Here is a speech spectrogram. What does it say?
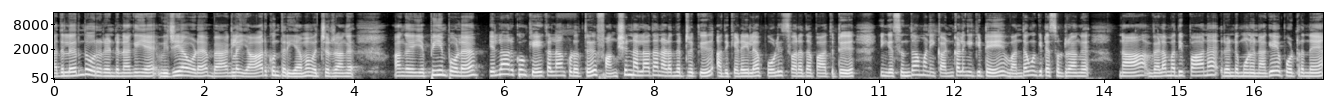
அதுலேருந்து ஒரு ரெண்டு நகையை விஜயாவோட பேக்கில் யாருக்கும் தெரியாமல் வச்சிடுறாங்க. அங்கே எப்பயும் போல் எல்லாருக்கும் கேக்கெல்லாம் கொடுத்து ஃபங்க்ஷன் நல்லா தான் நடந்துட்டுருக்கு. அதுக்கிடையில் போலீஸ் வரதை பார்த்துட்டு இங்கே சிந்தாமணி கண் கலங்கிக்கிட்டே வந்தவங்க கிட்ட சொல்கிறாங்க நான் விலை மதிப்பான ரெண்டு மூணு நகையை போட்டிருந்தேன்.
